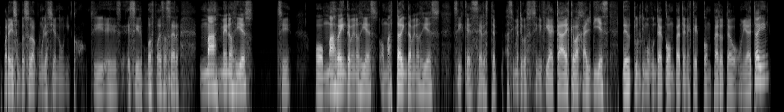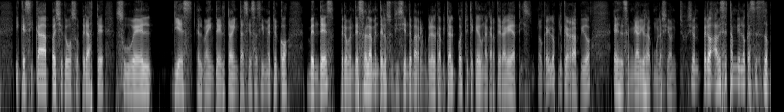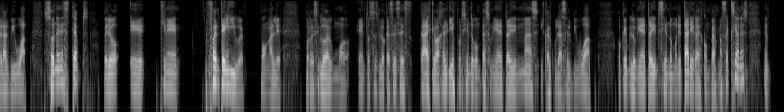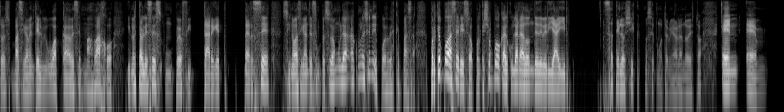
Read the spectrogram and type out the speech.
Por ahí es un proceso de acumulación único. ¿Sí? Es, es decir, vos podés hacer más menos 10, ¿sí? o más 20 menos 10, o más 30 menos 10, ¿sí? que es el step asimétrico. Eso significa que cada vez que baja el 10 de tu último punto de compra, tenés que comprar otra unidad de trading, y que si cada precio que vos operaste sube el 10, el 20, el 30, si es asimétrico, vendés, pero vendés solamente lo suficiente para recuperar el capital puesto y te queda una cartera gratis. ¿ok? Lo expliqué rápido, es de seminarios de acumulación y distribución, pero a veces también lo que haces es operar VWAP. Son en steps, pero eh, tiene fuente libre, póngale, por decirlo de algún modo. Entonces lo que haces es, cada vez que baja el 10%, compras unidad de trading más y calculas el VWAP. ¿ok? La unidad de trading siendo monetaria, cada vez compras más acciones, entonces básicamente el VWAP cada vez es más bajo y no estableces un profit target per se, sino básicamente es un proceso de acumula- acumulación y después ves qué pasa. ¿Por qué puedo hacer eso? Porque yo puedo calcular a dónde debería ir Satellogic, no sé cómo termino hablando de esto, en, em,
